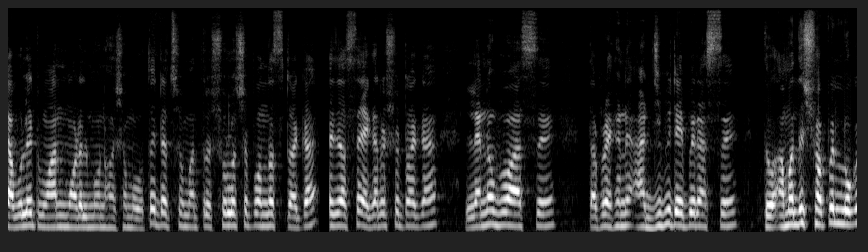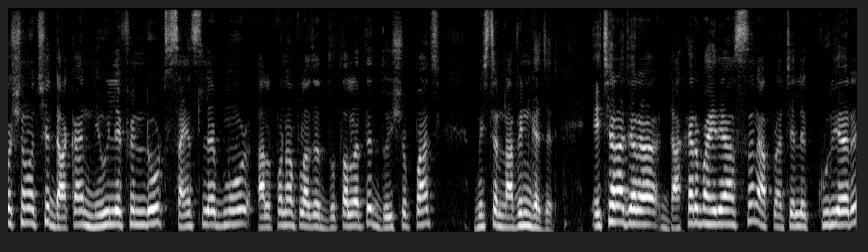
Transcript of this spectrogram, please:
double eight one model মনে হয় সম্ভবত। এটা হচ্ছে মাত্র ষোলোশো পঞ্চাশ টাকা। আছে এগারোশো টাকা। লেনোভো আছে, তারপর এখানে আট জিবি টাইপের আছে। তো আমাদের শপের লোকেশন হচ্ছে Dhaka new elephant road science lab মোড় আলপনা প্লাজার দোতলাতে, দুইশো পাঁচ, মিস্টার নাভিন গ্যাজেট এছাড়া যারা ঢাকার বাইরে আসছেন আপনারা চাইলে কুরিয়ারে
